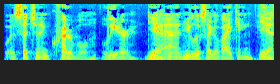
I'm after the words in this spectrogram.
was such an incredible leader. Yeah. and he looks like a Viking. Yeah.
